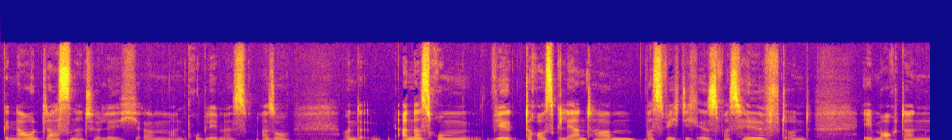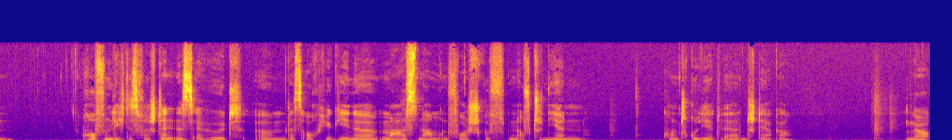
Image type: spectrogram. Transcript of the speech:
genau das natürlich ähm, ein Problem ist. Also und andersrum wir daraus gelernt haben, was wichtig ist, was hilft und eben auch dann hoffentlich das Verständnis erhöht, ähm, dass auch Hygienemaßnahmen und Vorschriften auf Turnieren kontrolliert werden stärker. Ja.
